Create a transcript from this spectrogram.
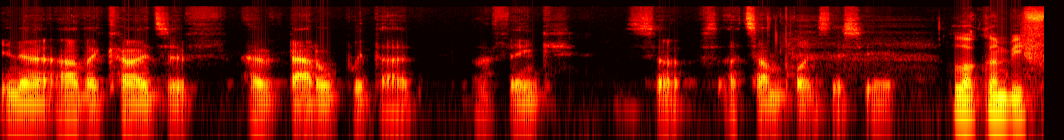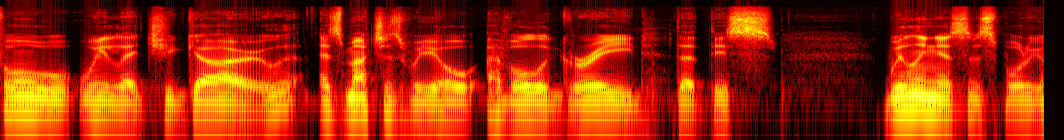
You know, other codes have have battled with that. I think so at some points this year. Lachlan, before we let you go, as much as we all have all agreed that this willingness of sporting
